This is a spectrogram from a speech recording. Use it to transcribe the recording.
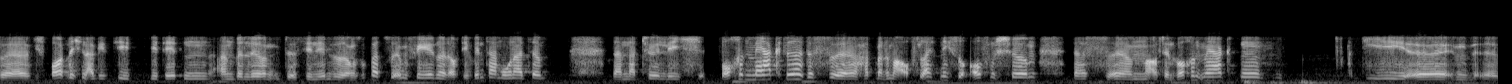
äh, die sportlichen Aktivitäten anbelangt, ist die Nebensaison super zu empfehlen und auch die Wintermonate. Dann natürlich Wochenmärkte, das äh, hat man immer auch vielleicht nicht so auf dem Schirm, dass ähm, auf den Wochenmärkten die äh, in äh,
